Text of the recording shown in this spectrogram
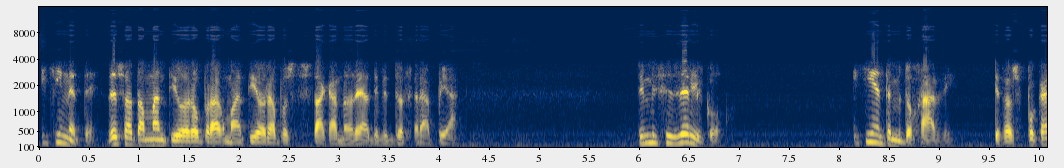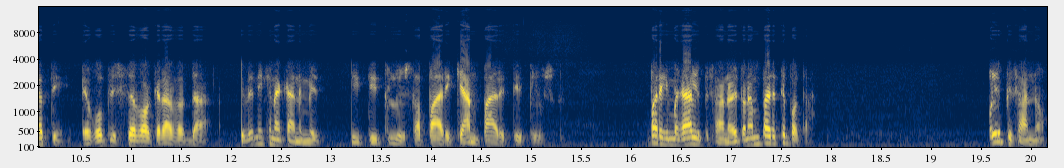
Τι γίνεται; Δεν σου αταμάν τι ωραίο πράγμα, τι ωραία πως τους τα έκανε ωραία τη βιντεοθεραπεία. Τι μισιζέλικο. Τι γίνεται με το χάδι; Και θα σου πω κάτι. Εγώ πιστεύω ακράδαντα. Και δεν έχει να κάνει με τι τίτλους θα πάρει και αν πάρει τίτλους. Υπάρχει μεγάλη πιθανότητα να μην πάρει τίποτα. Πολύ πιθανό.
